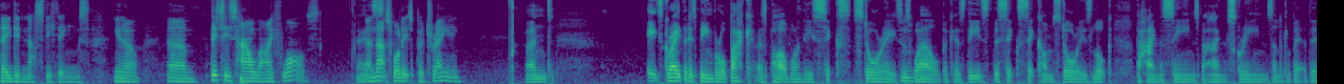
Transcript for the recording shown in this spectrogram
they did nasty things? You know, um, this is how life was, It's- and that's what it's portraying. and it's great that it's being brought back as part of one of these six stories as Mm. well because these the six sitcom stories look behind the scenes behind the screens a little bit of the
